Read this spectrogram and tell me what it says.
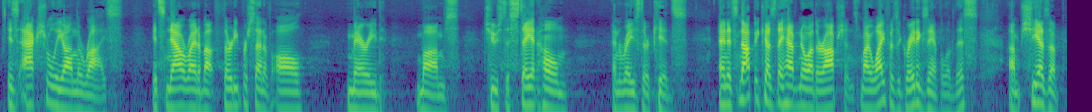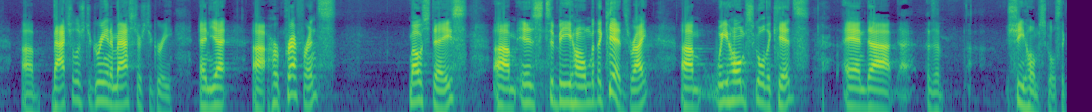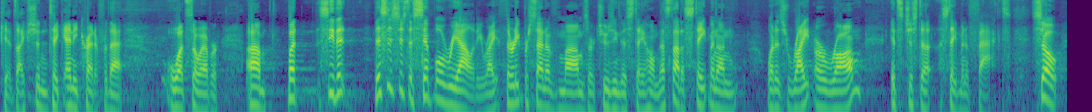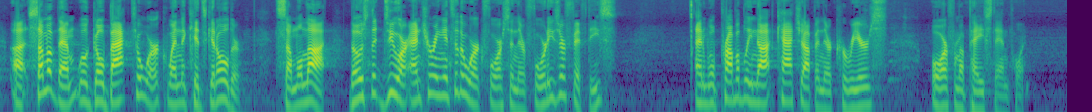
is actually on the rise. It's now right about 30% of all married moms choose to stay at home and raise their kids. And it's not because they have no other options. My wife is a great example of this. Um, she has a, a, bachelor's degree and a master's degree, and yet uh, her preference, most days, um, is to be home with the kids, right? Um, we homeschool the kids, and uh, the, she homeschools the kids. I shouldn't take any credit for that whatsoever. Um, but see, that this is just a simple reality, right? 30% of moms are choosing to stay home. That's not a statement on what is right or wrong, it's just a, a statement of fact. So uh, some of them will go back to work when the kids get older, some will not. Those that do are entering into the workforce in their 40s or 50s and will probably not catch up in their careers or from a pay standpoint.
